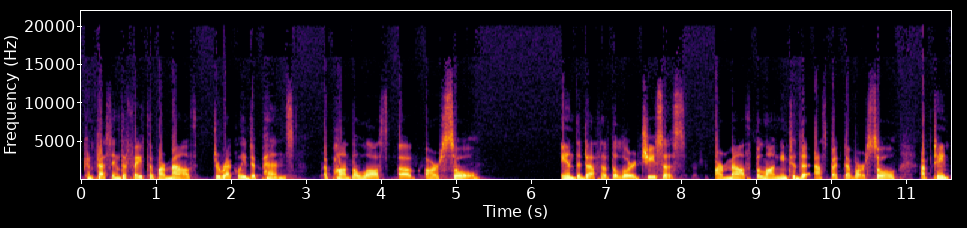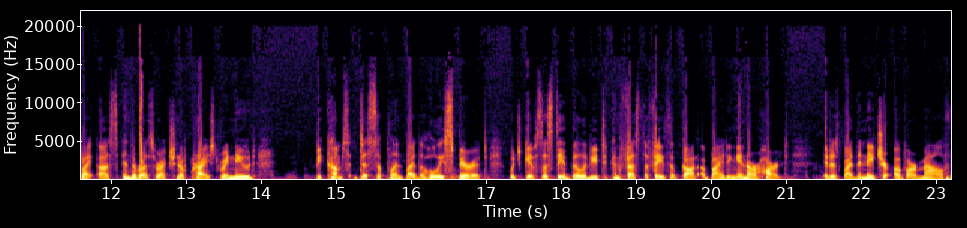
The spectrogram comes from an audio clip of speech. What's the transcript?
Confessing the faith of our mouth directly depends upon the loss of our soul in the death of the Lord Jesus. Our mouth, belonging to the aspect of our soul, obtained by us in the resurrection of Christ, renewed, becomes disciplined by the Holy Spirit, which gives us the ability to confess the faith of God abiding in our heart. It is by the nature of our mouth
